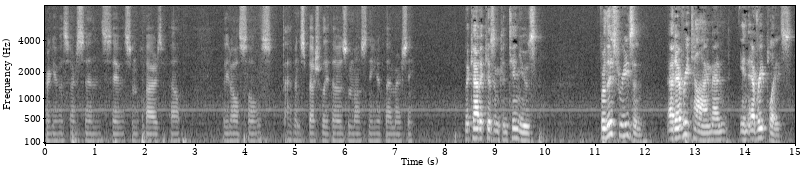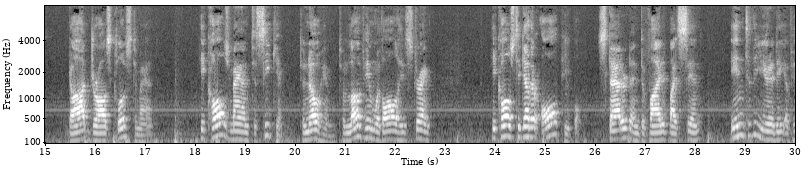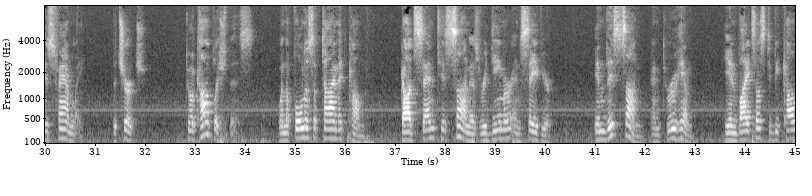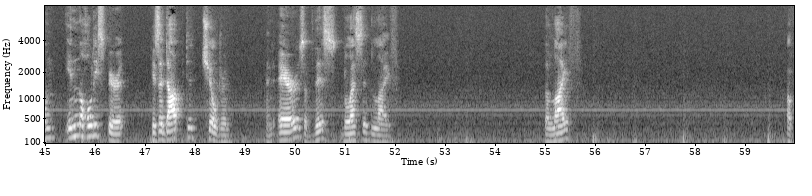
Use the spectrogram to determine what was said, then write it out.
Forgive us our sins, save us from the fires of hell. Lead all souls heaven, especially those in most need of thy mercy. the Catechism continues For this reason, at every time and in every place, God draws close to man. He calls man to seek him, to know him, to love him with all his strength. He calls together all people, scattered and divided by sin, into the unity of his family, the church. To accomplish this, when the fullness of time had come, God sent his Son as Redeemer and Savior. In this Son and through him, he invites us to become, in the Holy Spirit, his adopted children and heirs of this blessed life. The life of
